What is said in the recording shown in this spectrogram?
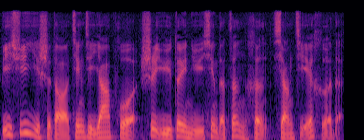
必须意识到，经济压迫是与对女性的憎恨相结合的。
